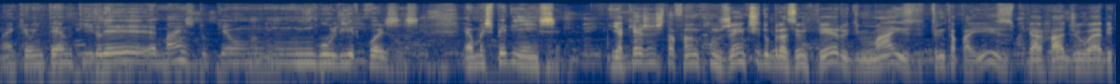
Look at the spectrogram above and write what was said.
né? que eu entendo que ler é mais do que um, um engolir coisas, é uma experiência. E aqui a gente está falando com gente do Brasil inteiro, de mais de 30 países, porque a rádio web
